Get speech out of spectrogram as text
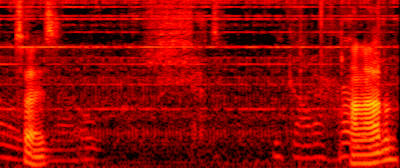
Oh, Co jest? hurry. Alarm?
